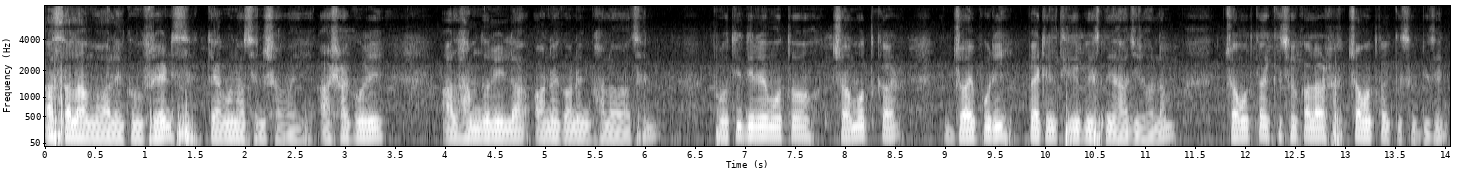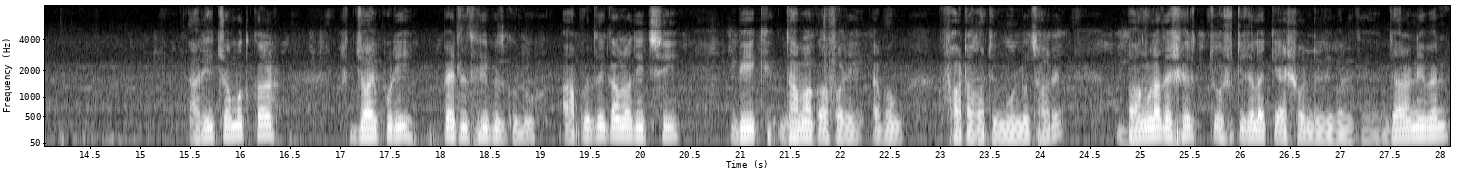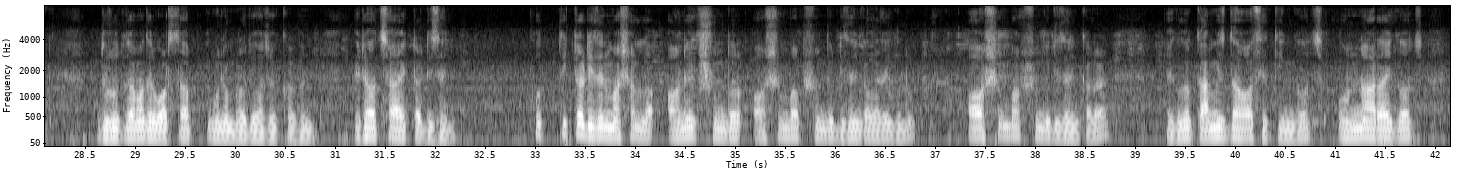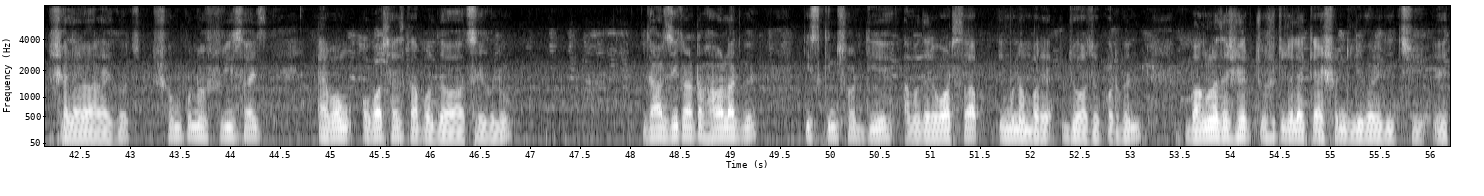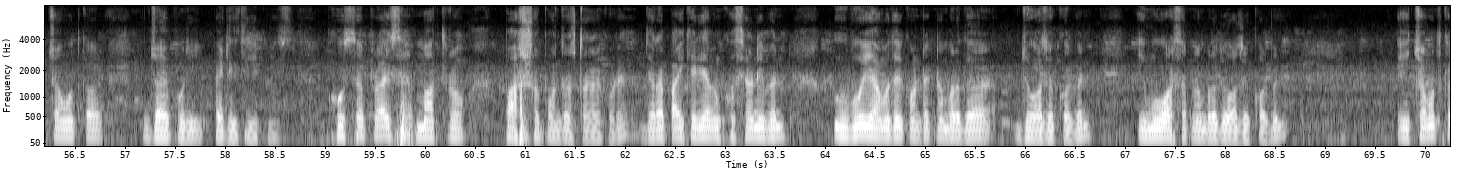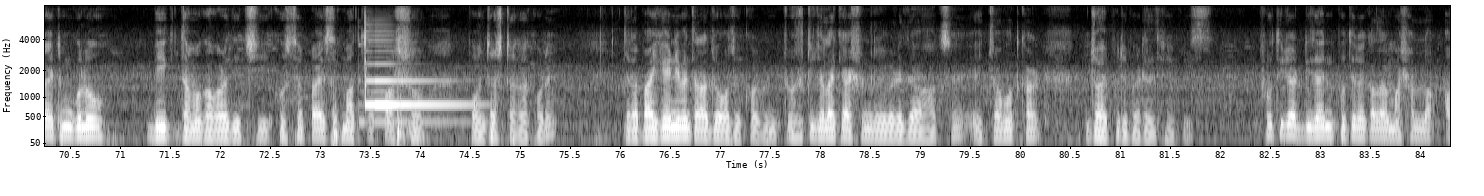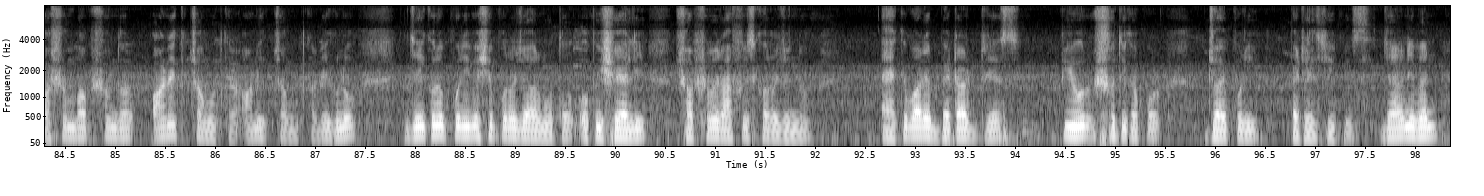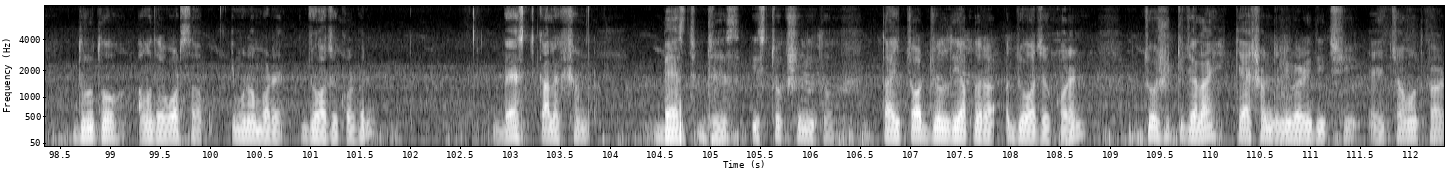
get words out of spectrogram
আসসালামু আলাইকুম ফ্রেন্ডস, কেমন আছেন সবাই? আশা করি আলহামদুলিল্লাহ অনেক অনেক ভালো আছেন। প্রতিদিনের মতো চমৎকার জয়পুরি প্যাটেল থ্রি পিস নিয়ে হাজির হলাম। চমৎকার কিছু কালার, চমৎকার কিছু ডিজাইন। আর এই চমৎকার জয়পুরি প্যাটেল থ্রি পিসগুলো আপনাদেরকে আমরা দিচ্ছি বিগ ধামাক অফারে এবং ফাটাফাটি মূল্য ছাড়ে। বাংলাদেশের চৌষট্টি জেলায় ক্যাশ অন ডেলিভারিতে। যারা নেবেন দ্রুত আমাদের হোয়াটসঅ্যাপ ইমো নাম্বারে যোগাযোগ করবেন। এটা হচ্ছে আরেকটা ডিজাইন প্রত্যেকটা ডিজাইন মাসাল্লাহ অনেক সুন্দর, অসম্ভব সুন্দর ডিজাইন কালার এগুলো। অসম্ভব সুন্দর ডিজাইন কালার এগুলো কামিজ দেওয়া আছে তিন গজ, অন্য আড়াই গজ সেলারও আড়াই গজ। সম্পূর্ণ ফ্রি সাইজ এবং ওভার সাইজ কাপড় দেওয়া আছে এগুলো। যার যে কালারটা ভালো লাগবে স্ক্রিনশট দিয়ে আমাদের হোয়াটসঅ্যাপ ইমো নাম্বারে যোগাযোগ করবেন। বাংলাদেশের চৌষট্টি জেলায় ক্যাশ অন ডেলিভারি দিচ্ছি। এই চমৎকার জয়পুরি প্যাটেল থ্রি পিস। খুচরা প্রাইস মাত্র পাঁচশো পঞ্চাশ টাকা করে। যারা পাইকারি এবং খুচরা নেবেন, উভয়ই আমাদের কন্ট্যাক্ট নাম্বার দেওয়া যোগাযোগ করবেন, ইমো, হোয়াটসঅ্যাপ নাম্বারে যোগাযোগ করবেন। এই চমৎকার আইটেমগুলো বিগ ধামাকা দিচ্ছি। খুচরা প্রাইস মাত্র পাঁচশো পঞ্চাশ টাকা করে। যারা পাইকারি নেবেন তারা যোগাযোগ করবেন। চৌষট্টি জেলায় ক্যাশ অন ডেলিভারি দেওয়া হচ্ছে। এই চমৎকার জয়পুরি প্যাটেল থ্রি পিস প্রতিটা ডিজাইন, প্রতিটা কালার মাসাল্লাহ অসম্ভব সুন্দর, অনেক চমৎকার অনেক চমৎকার। এগুলো যে কোনো পরিবেশে পরে যাওয়ার মতো অফিসিয়ালি সবসময় রাফিউজ করার জন্য একেবারে বেটার ড্রেস পিওর সুতি কাপড়, জয়পুরি প্যাটেল থ্রি পিস যারা নেবেন দ্রুত আমাদের হোয়াটসঅ্যাপ ইমো নাম্বারে যোগাযোগ করবেন। Best collection best dress stock সীমিত, তাই চট জলদি আপনারা যোগাযোগ করেন। চৌষট্টি জেলায় ক্যাশ অন ডেলিভারি দিচ্ছি এই চমৎকার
